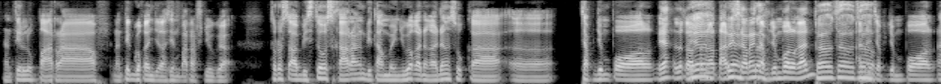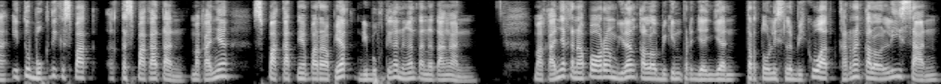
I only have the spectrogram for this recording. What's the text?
nanti lu paraf, nanti gua akan jelasin paraf juga. Terus abis itu sekarang ditambahin juga kadang-kadang suka eh, cap jempol, ya. Lu kalau Ya, kenal tarik ya, sekarang tahu. cap jempol kan? Tahu tahu Ada cap jempol. Nah, itu bukti kesepak- kesepakatan. Makanya sepakatnya para pihak dibuktikan dengan tanda tangan. Makanya kenapa orang bilang kalau bikin perjanjian tertulis lebih kuat karena kalau lisan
